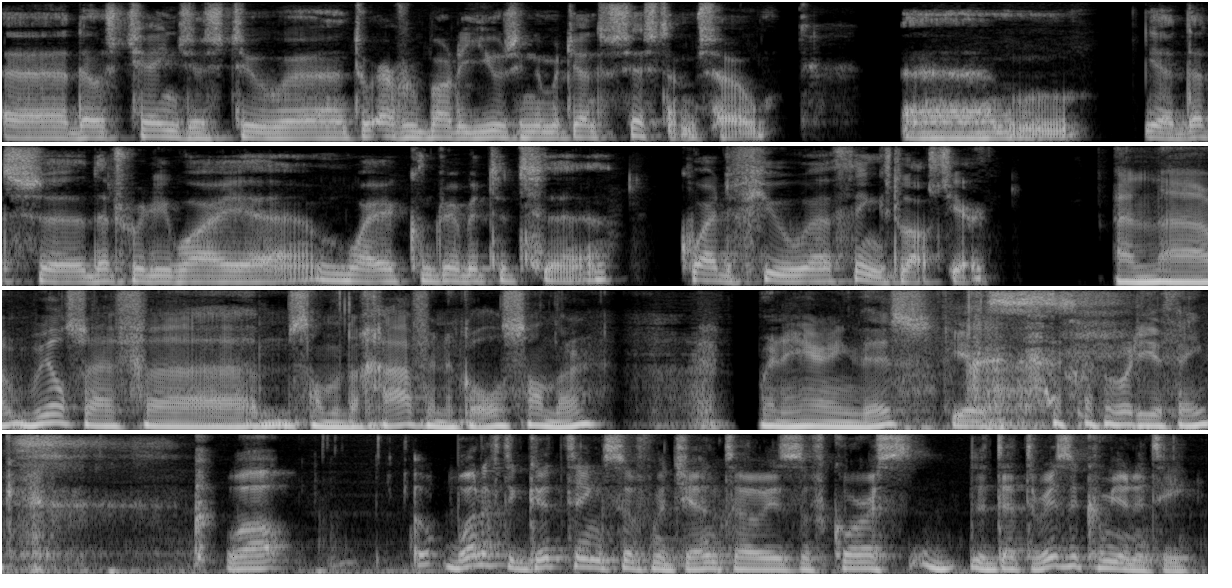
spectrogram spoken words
those changes to uh, to everybody using the Magento system. So um, yeah, that's uh, that's really why uh, why I contributed uh, quite a few uh, things last year. And we also have Sander de Graaf in the call. Sander, when hearing this, yes, what do you think? Well, one of the good things of Magento is, of course, that there is a community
